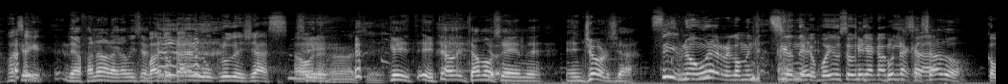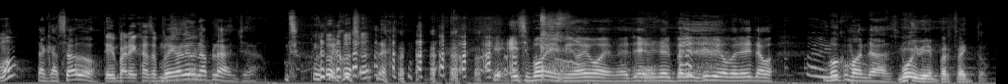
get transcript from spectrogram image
Pasa que Le afanaron la camisa de va a tocar en un club de jazz ahora. Ah, sí. ¿Qué? Está- Estamos en, en Georgia. Sí, no, una recomendación de que podía usar un ¿Qué- día vos camisa. estás casado? ¿Cómo? ¿Estás casado? Te pareja hace muchos Regalé años. una plancha. Es bohemio, es bohemio. El, el típico periodista. ¿Vos cómo andás? Muy bien, perfecto.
